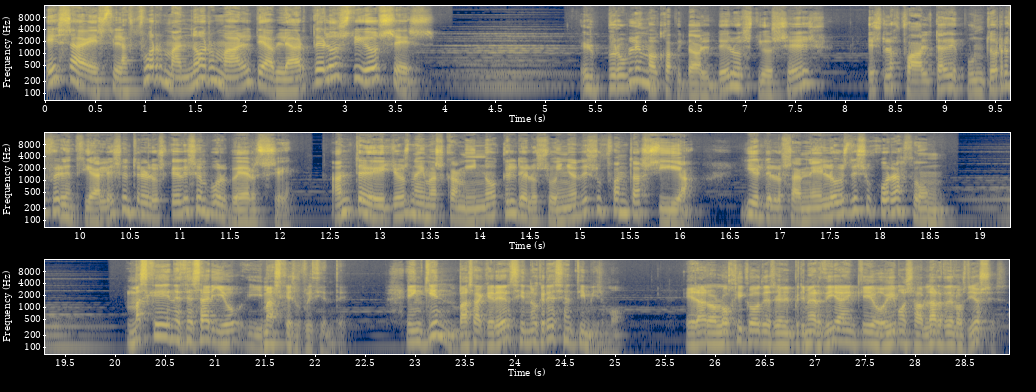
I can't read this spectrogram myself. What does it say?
Esa es la forma normal de hablar de los dioses. El problema capital de los dioses es la falta de puntos referenciales entre los que desenvolverse. Ante ellos no hay más camino que el de los sueños de su fantasía, y el de los anhelos de su corazón. Más que necesario y más que suficiente. ¿En quién vas a querer si no crees en ti mismo? Era lo lógico desde el primer día en que oímos hablar de los dioses.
